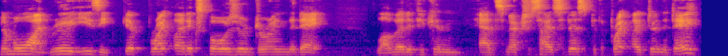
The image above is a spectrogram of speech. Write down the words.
Number one, really easy. Get bright light exposure during the day. Love it if you can add some exercise to this, but the bright light during the day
